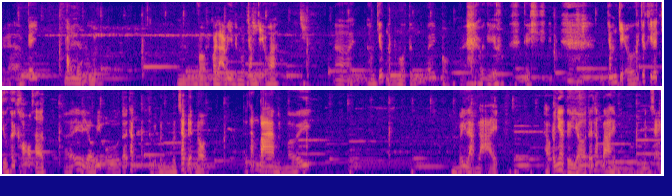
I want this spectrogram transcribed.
Rồi đó là cái mong muốn của mình. Rồi quay lại với dự định 100 triệu ha à, hôm trước mình ngồi tính với bồ với người yêu thì trăm triệu trước khi ra trường hơi khó thật. Đấy bây giờ ví dụ tới tháng tại vì mình mình xác định rồi. Tới tháng 3 mình mới mình mới làm lại. Hoặc ý nhá từ giờ tới tháng 3 thì mình mình sẽ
